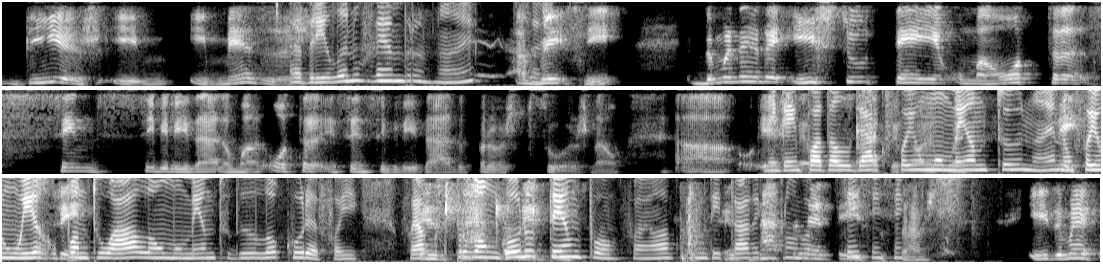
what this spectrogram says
dias e, e meses. Abril a novembro, não é? Abri, sim, de maneira isto tem uma outra sensibilidade, uma outra sensibilidade para as pessoas, não? Uh, Ninguém é pode é alegar que foi um momento, não é? Sim, não foi um erro sim. pontual ou um momento de loucura, foi, foi algo que se prolongou no tempo, foi algo premeditado que se prolongou. Isso, sim, sim, sim. Sabes? E também,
